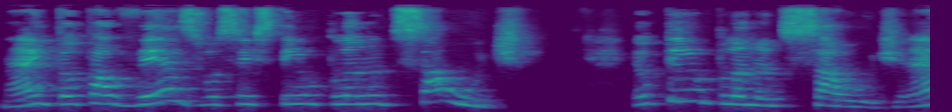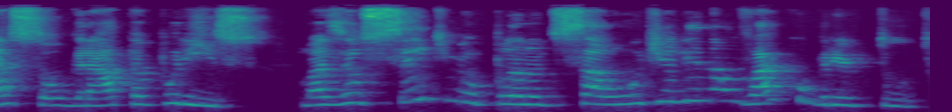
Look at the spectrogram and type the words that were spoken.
Né? Então, talvez vocês tenham um plano de saúde. Eu tenho um plano de saúde, né? Sou grata por isso mas eu sei que meu plano de saúde ele não vai cobrir tudo.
